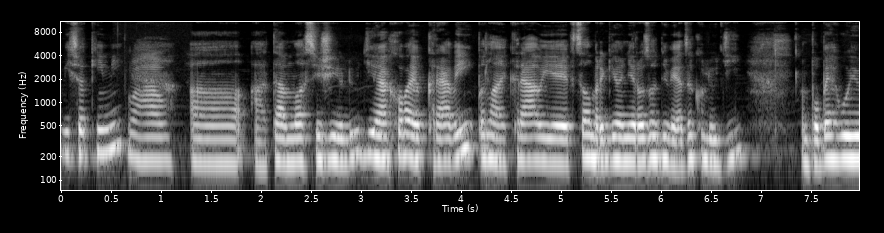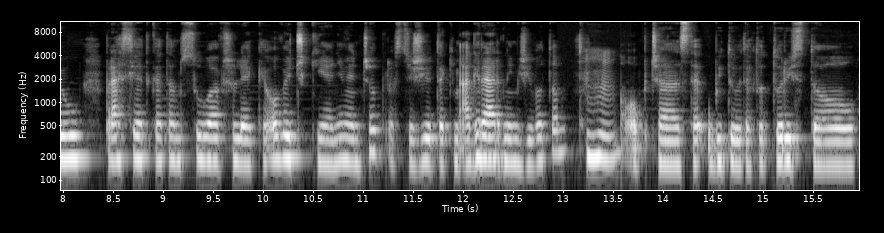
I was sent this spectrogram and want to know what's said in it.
vysokými. Wow. A, a tam vlastne žijú ľudia, chovajú krávy. Podľa mňa kráv je v celom regióne rozhodne viac ako ľudí pobehujú, prasiatka tam sú a všelijaké ovečky a neviem čo, proste žijú takým agrárnym životom. Mm-hmm. Občas tak ubytujú takto turistov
